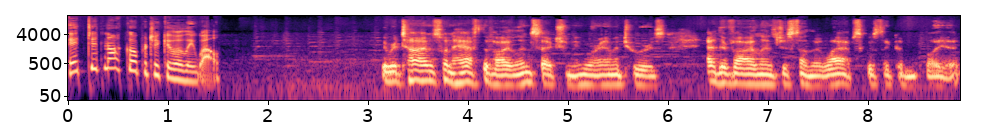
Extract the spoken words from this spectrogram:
It did not go particularly well. There were times when half the violin section, who were amateurs, had their violins just on their laps because they couldn't play it.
